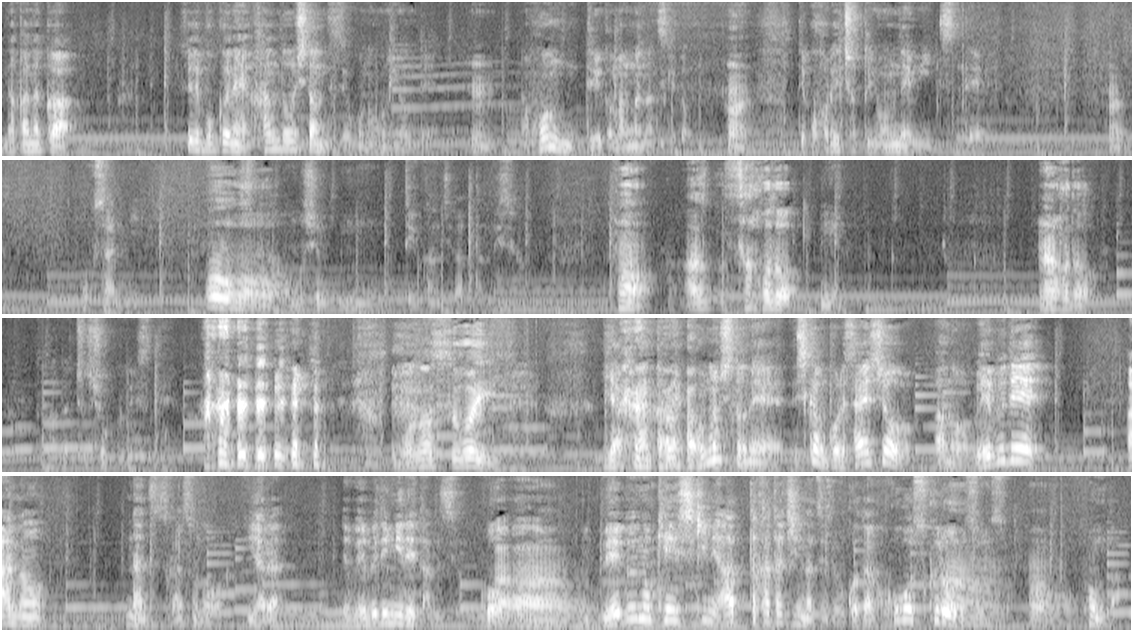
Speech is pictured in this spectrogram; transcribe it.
なかなかそれで僕ね感動したんですよこの本読んで。うん。本っていうか漫画なんですけど。はい。でこれちょっと読んでみっつってはい。奥さんに。おお面白い、うん、っていう感じだったんですよ、はあ。あさほど。うん、なるほど。だからちょっとショックですね。ものすごいいや なんかねこの人ねしかもこれ最初あのウェブであのなんですかそのやらウェブで見れたんですよ。こうウェブの形式に合った形になってるんですよ。こここをスクロールするんですよ。は本が。だか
